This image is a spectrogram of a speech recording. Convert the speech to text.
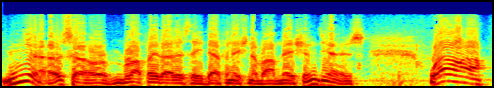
yes. So roughly, that is the definition of omniscient. Yes. Well.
